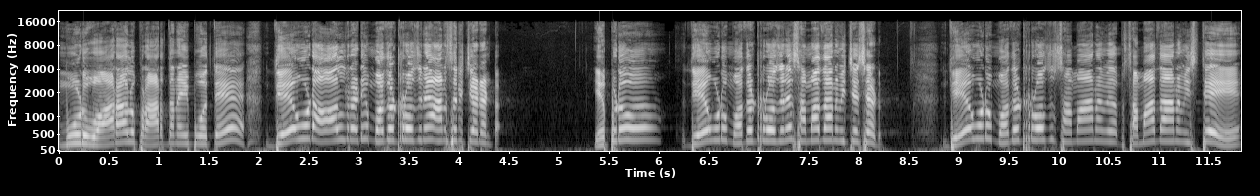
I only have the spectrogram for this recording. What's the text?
మూడు వారాలు ప్రార్థన అయిపోతే దేవుడు ఆల్రెడీ మొదటి రోజునే ఆన్సర్ ఇచ్చాడంట. ఎప్పుడు? దేవుడు మొదటి రోజునే సమాధానం ఇచ్చేశాడు. దేవుడు మొదటి రోజు సమానం సమాధానం ఇస్తే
